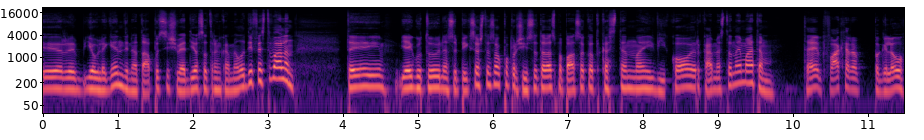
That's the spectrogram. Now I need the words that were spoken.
ir jau legendinė tapusi Švedijos atranka Melody Festivalen. Tai jeigu tu nesupyksi, aš tiesiog paprašysiu tavęs papasakot, kas tenai vyko ir ką mes tenai matėm. Taip, vakar pagaliau,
